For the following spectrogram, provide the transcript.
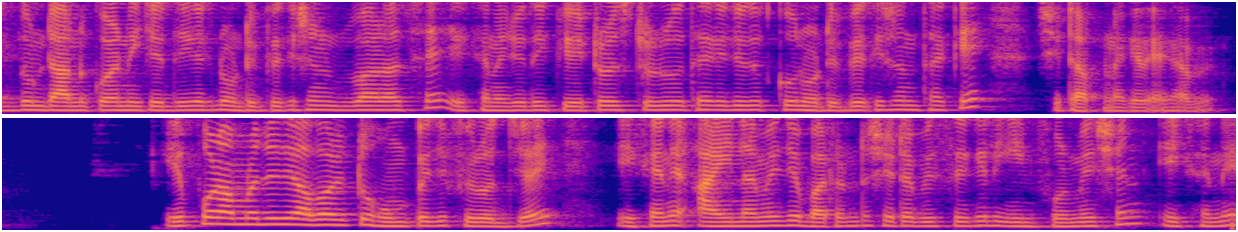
একদম ডান করে নিচের দিকে একটা নোটিফিকেশান বার আছে। এখানে যদি ক্রিয়েটর স্টুডিও থেকে যদি কোনো নোটিফিকেশান থাকে, সেটা আপনাকে দেখাবে। এরপর আমরা যদি আবার একটু হোম পেজে ফেরত যাই, এখানে আই নামে যে বাটনটা সেটা বেসিক্যালি ইনফরমেশান এখানে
